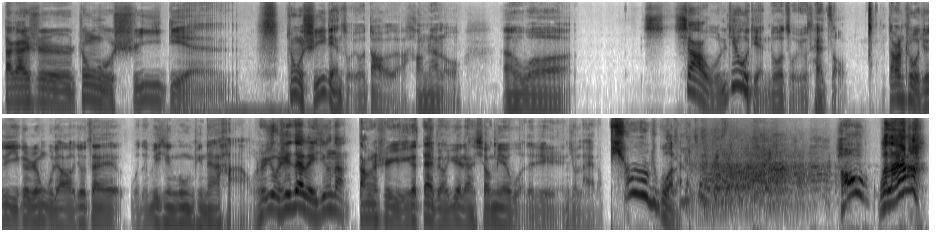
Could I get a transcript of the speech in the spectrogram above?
大概是中午十一点，中午十一点左右到的航站楼。呃，我下午六点多左右才走。当时我觉得一个人无聊，我就在我的微信公众平台喊：“我说有谁在北京呢？”当时有一个代表月亮消灭我的这个人就来了，飘就过来了。好，我来了。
